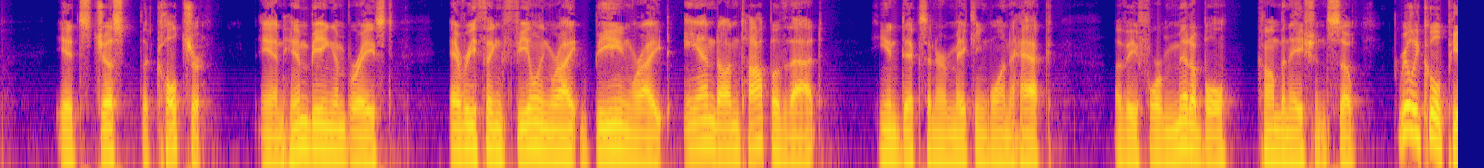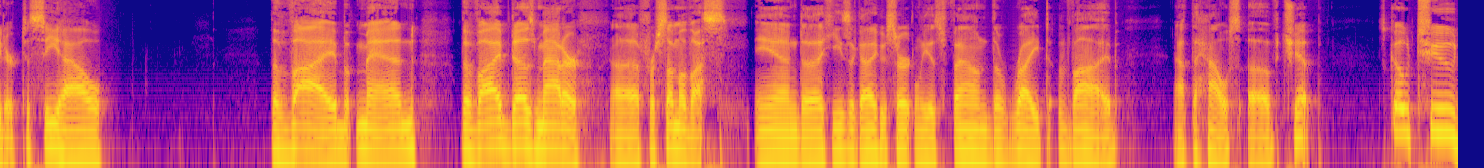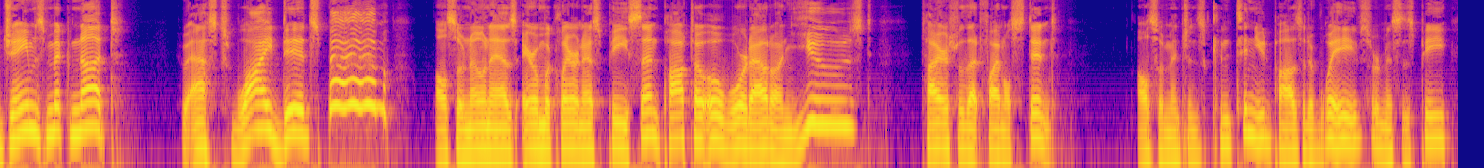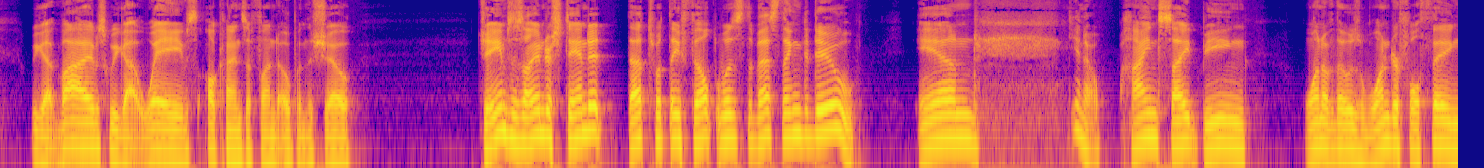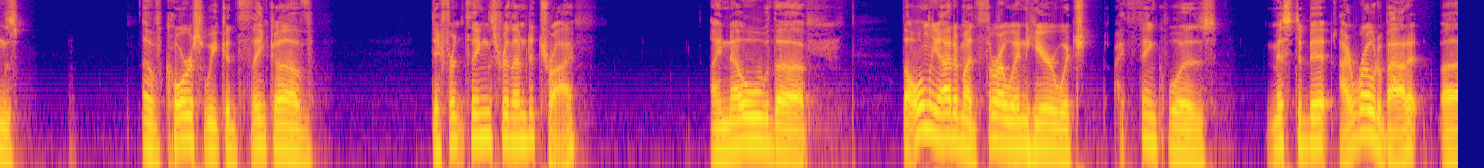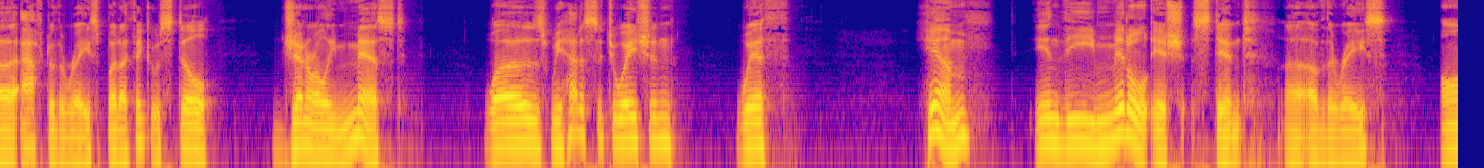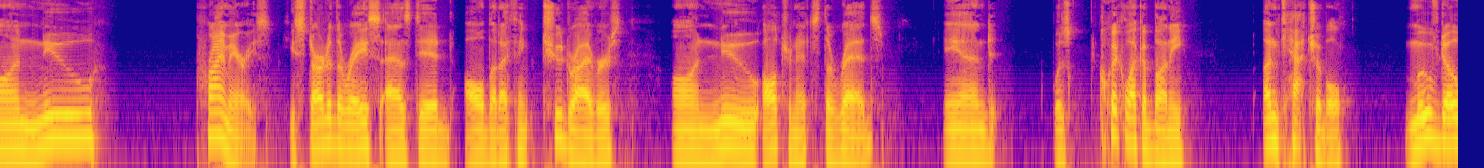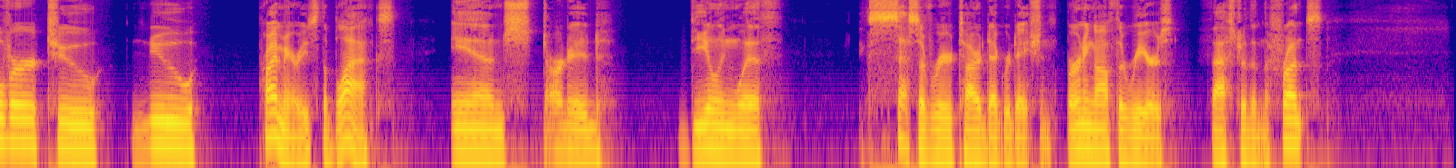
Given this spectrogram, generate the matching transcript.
It's just the culture and him being embraced, everything feeling right, being right, and on top of that, he and Dixon are making one heck of a formidable combination. So, really cool, Peter, to see how the vibe, man, the vibe does matter uh, for some of us. And uh, he's a guy who certainly has found the right vibe at the house of Chip. Let's go to James McNutt, who asks, Why did Spam, also known as Arrow McLaren SP, send Pato O'Ward out on used tires for that final stint? Also mentions continued positive waves for Mrs. P. We got vibes, we got waves, all kinds of fun to open the show. James, as I understand it, that's what they felt was the best thing to do. And, you know, hindsight being one of those wonderful things, of course, we could think of different things for them to try. I know the the only item I'd throw in here, which I think was missed a bit. I wrote about it uh, after the race, but I think it was still generally missed. Was we had a situation with him in the middle ish stint uh, of the race on new primaries. He started the race, as did all but I think two drivers, on new alternates, the Reds, and was quick like a bunny, uncatchable, moved over to new primaries, the blacks, and started dealing with excessive rear tire degradation, burning off the rears faster than the fronts.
